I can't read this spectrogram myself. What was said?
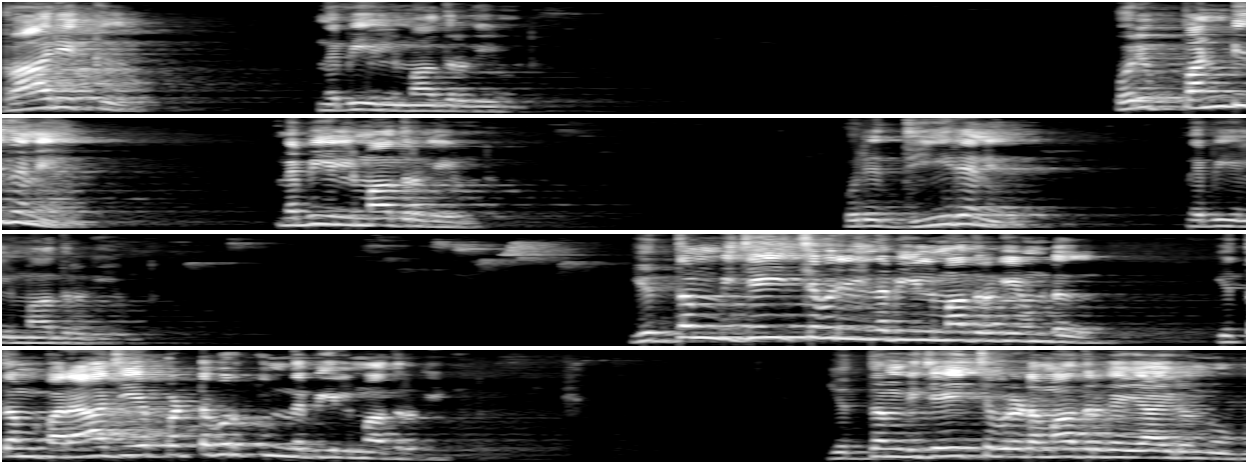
ഭാര്യക്ക് നബിയിൽ മാതൃകയുണ്ട്. ഒരു പണ്ഡിതന് നബിയിൽ മാതൃകയുണ്ട്. ഒരു ധീരന് നബിയിൽ മാതൃകയുണ്ട്. യുദ്ധം വിജയിച്ചവരിൽ നബിയിൽ മാതൃകയുണ്ട്. യുദ്ധം പരാജയപ്പെട്ടവർക്കും നബിയിൽ മാതൃകയുണ്ട്. യുദ്ധം വിജയിച്ചവരുടെ മാതൃകയായിരുന്നു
